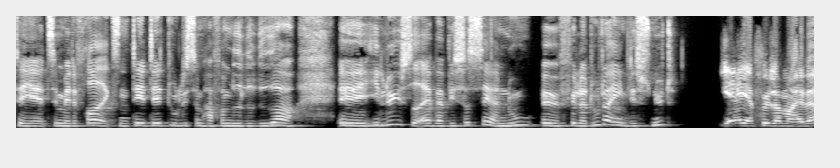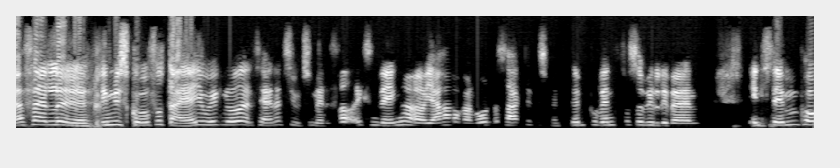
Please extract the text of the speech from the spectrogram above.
til, til Mette Frederiksen. Det er det, du ligesom har formidlet videre. I lyset af, hvad vi så ser nu, føler du dig egentlig snydt? Ja, jeg føler mig i hvert fald øh, rimelig skuffet. Der er jo ikke noget alternativ til Mette Frederiksen længere, og jeg har jo rendt rundt og sagt, at hvis man stemte på Venstre, så ville det være en, en stemme på,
